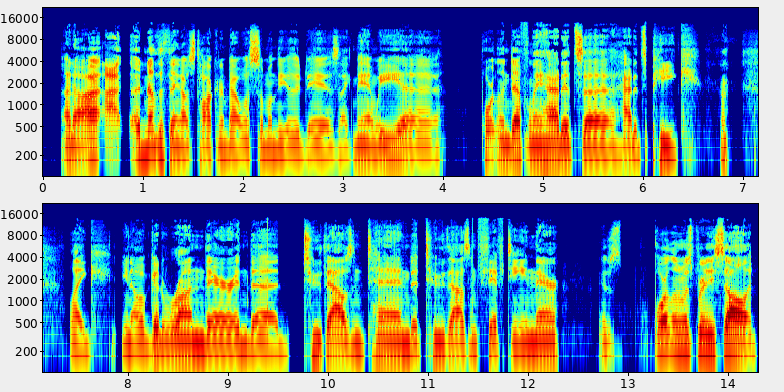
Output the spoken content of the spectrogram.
I know. I, I, another thing I was talking about with someone the other day is like, man, we uh, Portland definitely had its uh, had its peak, like you know, a good run there in the 2010 to 2015. There, it was Portland was pretty solid.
